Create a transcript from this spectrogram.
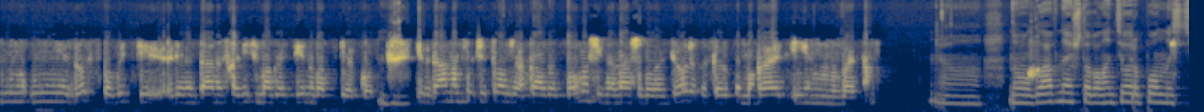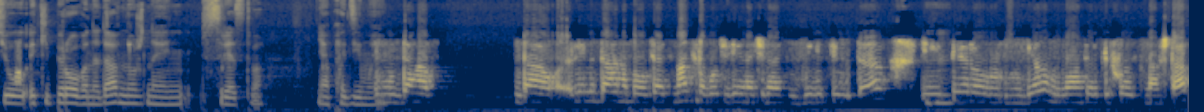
не, имеют доступа выйти элементарно, сходить в магазин, в аптеку. Mm-hmm. И в данном случае тоже оказывают помощь именно наши волонтеры, которые помогают им в этом. А, но главное, что волонтеры полностью экипированы, да, в нужные средства необходимые? Да, да, элементарно получается, у нас рабочий день начинается с 9 утра, и mm-hmm. первым делом волонтеры приходят в наш штаб,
